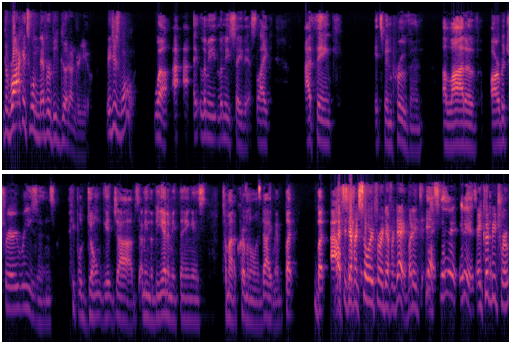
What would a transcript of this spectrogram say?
The Rockets will never be good under you. They just won't. Well, I, I, let me let me say this. Like, I think it's been proven a lot of arbitrary reasons people don't get jobs. I mean, the Bieniemy thing is talking about a criminal indictment, but but I'll That's a different this. story for a different day, but it's, Yes, it's it is. it could be true.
